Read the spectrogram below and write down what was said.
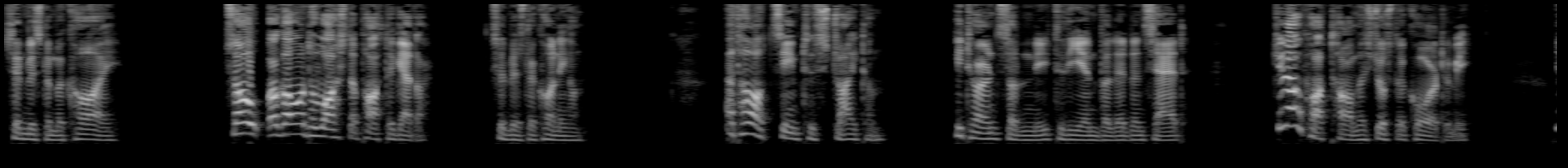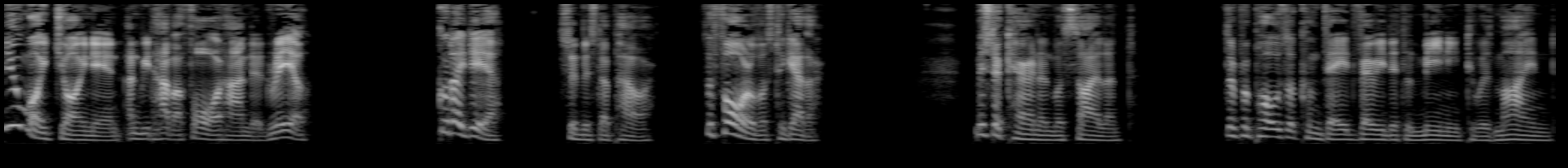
said Mr. M'Coy. "So we're going to wash the pot together," said Mr. Cunningham. A thought seemed to strike him. He turned suddenly to the invalid and said, "Do you know what, Tom, has just occurred to me? You might join in, and we'd have a four-handed reel." "Good idea," said Mr. Power. "The four of us together." Mr. Kernan was silent. The proposal conveyed very little meaning to his mind,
